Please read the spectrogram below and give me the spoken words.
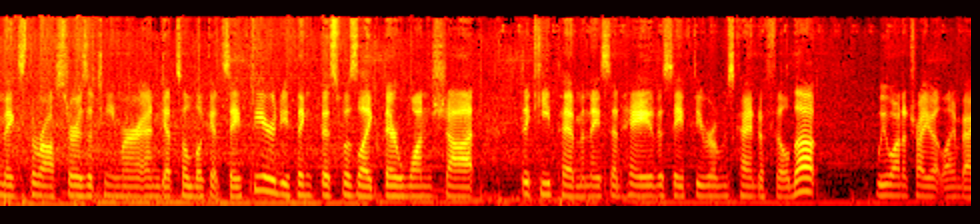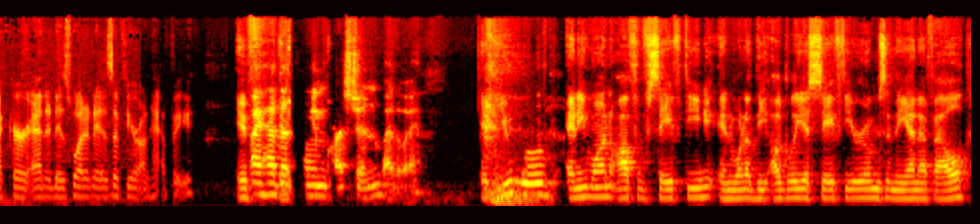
makes the roster as a teamer and gets a look at safety, or do you think this was like their one shot to keep him and they said, hey, the safety room's kind of filled up. We want to try you at linebacker, and it is what it is if you're unhappy? If I had that if, same question, by the way. If you moved anyone off of safety in one of the ugliest safety rooms in the NFL,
